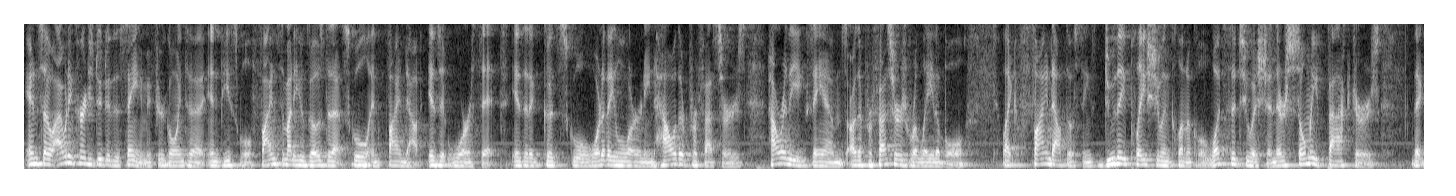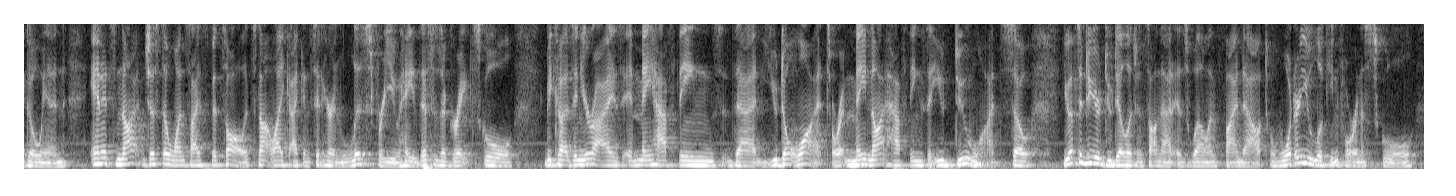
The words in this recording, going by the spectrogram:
And so I would encourage you to do the same if you're going to NP school. Find somebody who goes to that school and find out is it worth it? Is it a good school? What are they learning? How are their professors? How are the exams? Are the professors relatable? Like, find out those things. Do they place you in clinical? What's the tuition? There's so many factors that go in. And it's not just a one size fits all. It's not like I can sit here and list for you, hey, this is a great school, because in your eyes, it may have things that you don't want, or it may not have things that you do want. So you have to do your due diligence on that as well and find out what are you looking for in a school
